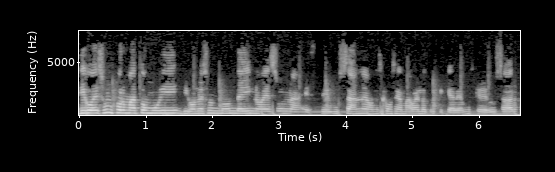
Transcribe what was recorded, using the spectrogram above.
Digo, es un formato muy, digo, no es un Monday, no es una este, Usana, o no sé cómo se llamaba el otro que, que habíamos querido usar.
